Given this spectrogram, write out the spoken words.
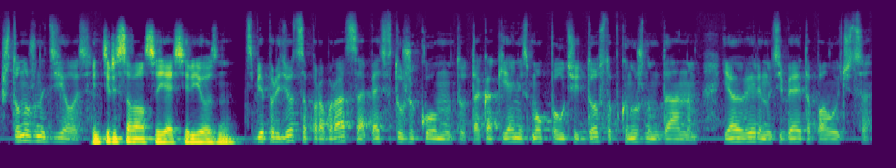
Что нужно делать? Интересовался я серьезно. Тебе придется пробраться опять в ту же комнату, так как я не смог получить доступ к нужным данным. Я уверен, у тебя это получится.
